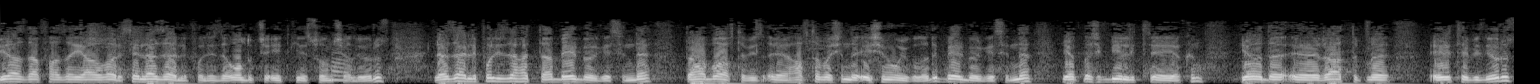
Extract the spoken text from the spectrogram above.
biraz daha fazla yağ var ise lazer lipolizde oldukça etkili sonuç alıyoruz. Lazer lipolizde hatta bel bölgesinde daha bu hafta biz e, hafta başında eşime uyguladık. Bel bölgesinden yaklaşık 1 litreye yakın yağı da e, rahatlıkla eritebiliyoruz.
